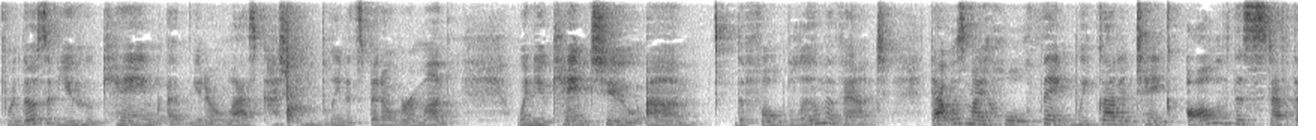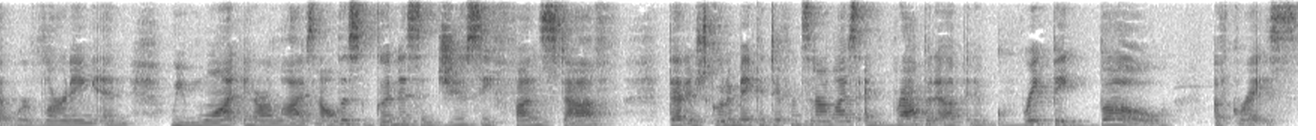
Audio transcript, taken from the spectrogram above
for those of you who came, uh, you know, last, gosh, can you believe it's been over a month, when you came to um, the full bloom event, that was my whole thing. We've got to take all of this stuff that we're learning and we want in our lives and all this goodness and juicy, fun stuff that is going to make a difference in our lives and wrap it up in a great big bow of grace.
